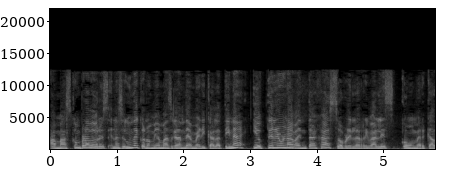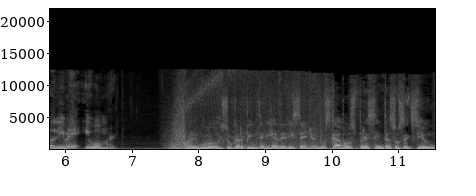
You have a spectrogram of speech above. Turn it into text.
a más compradores en la segunda economía más grande de América Latina y obtener una ventaja sobre las rivales como Mercado Libre y Walmart. Pinewood, su carpintería de diseño en Los Cabos, presenta su sección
